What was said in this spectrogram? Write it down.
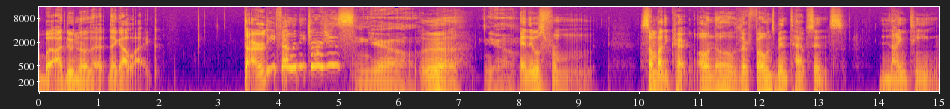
But I do know that they got like thirty felony charges. Yeah, Ugh. yeah. And it was from somebody cracked. Oh no, their phone's been tapped since nineteen.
